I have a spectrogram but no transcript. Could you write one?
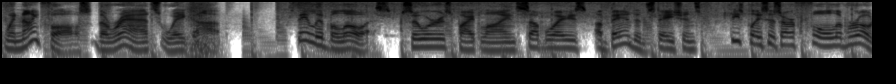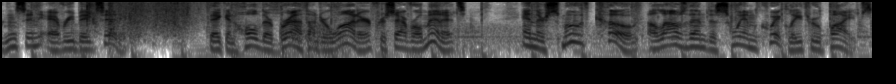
When night falls, the rats wake up. They live below us sewers, pipelines, subways, abandoned stations. These places are full of rodents in every big city. They can hold their breath underwater for several minutes, and their smooth coat allows them to swim quickly through pipes.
